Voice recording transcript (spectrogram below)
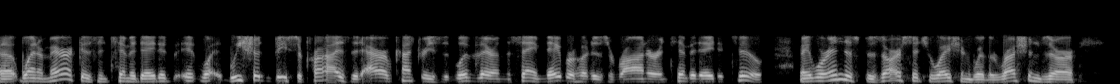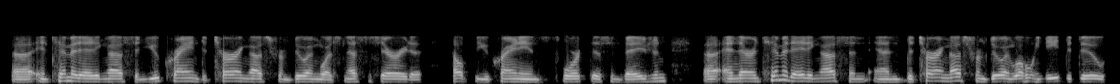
uh, when America is intimidated, it, we shouldn't be surprised that Arab countries that live there in the same neighborhood as Iran are intimidated too. I mean, we're in this bizarre situation where the Russians are uh, intimidating us in Ukraine, deterring us from doing what's necessary to help the Ukrainians thwart this invasion, uh, and they're intimidating us and and deterring us from doing what we need to do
